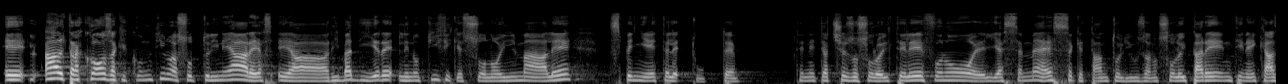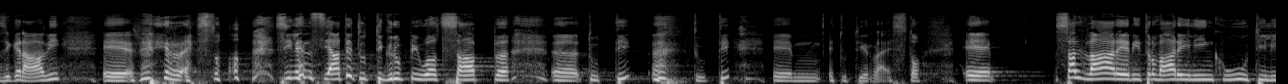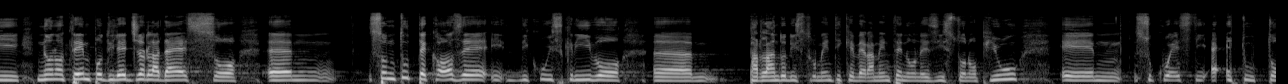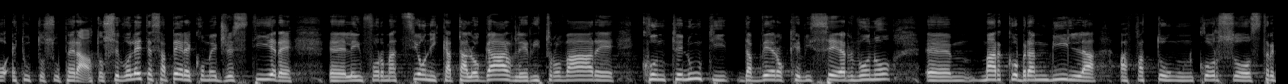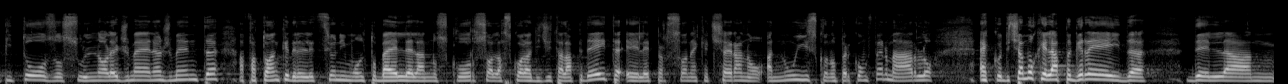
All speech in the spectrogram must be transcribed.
E altra cosa che continuo a sottolineare e a ribadire, le notifiche sono il male, spegnetele tutte tenete acceso solo il telefono e gli sms, che tanto li usano solo i parenti nei casi gravi, e per il resto silenziate tutti i gruppi WhatsApp, eh, tutti, tutti, e, ehm, e, tutto il resto. E salvare ritrovare i link utili, non ho tempo di leggerla adesso, ehm, sono tutte cose di cui scrivo ehm, parlando di strumenti che veramente non esistono più e ehm, su questi è, è, tutto, è, tutto, superato. Se volete sapere come gestire eh, le informazioni, catalogarle, ritrovare contenuti davvero che vi servono, eh, Marco Brambilla ha fatto un corso strepitoso sul knowledge management, ha fatto anche delle lezioni molto belle l'anno scorso alla scuola Digital Update e le persone che c'erano annuiscono per confermarlo. Ecco, diciamo che l'upgrade della, um,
